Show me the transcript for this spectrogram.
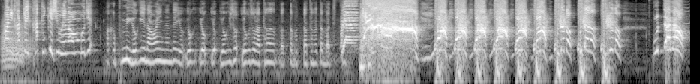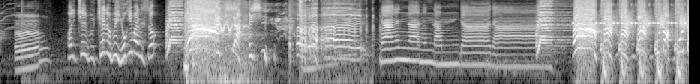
아! 아니 갑자기 카투켓이 왜 나오는 거지? 아까 분명 여기 나와 있는데 여, 여, 여, 여, 여기서 여기서 나타났던 나타났던 것 같은데 아! 아! 아! 아! 아! 아! 아! 문 닫아! 문 닫아! 문 닫아! 문 닫아! 아니 쟤 쟤는 왜 여기만 있어? 아! 야, 씨. 나는 나는 남자다. 아! 아! 아! 아! 온다! 온다!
